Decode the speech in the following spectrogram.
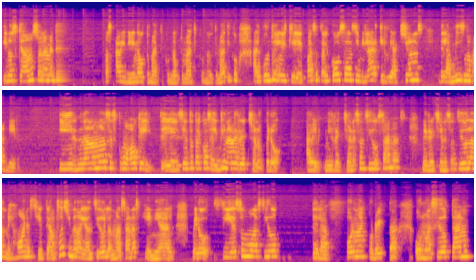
y nos quedamos solamente a vivir en automático, en automático, en automático, al punto en el que pasa tal cosa similar y reaccionas de la misma manera. Y nada más es como, ok, eh, siento tal cosa y de una vez reacciono, pero a ver, mis reacciones han sido sanas, mis reacciones han sido las mejores, si te han funcionado y han sido las más sanas, genial, pero si eso no ha sido de la forma correcta o no ha sido tan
